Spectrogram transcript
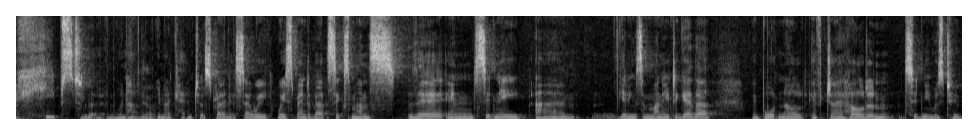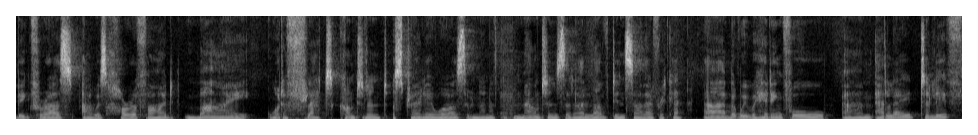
heaps to learn when I, yeah. when I came to Australia. So we, we spent about six months there in Sydney um, getting some money together. We bought an old FJ Holden. Sydney was too big for us. I was horrified by what a flat continent Australia was. There were none of the mountains that I loved in South Africa. Uh, but we were heading for um, Adelaide to live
